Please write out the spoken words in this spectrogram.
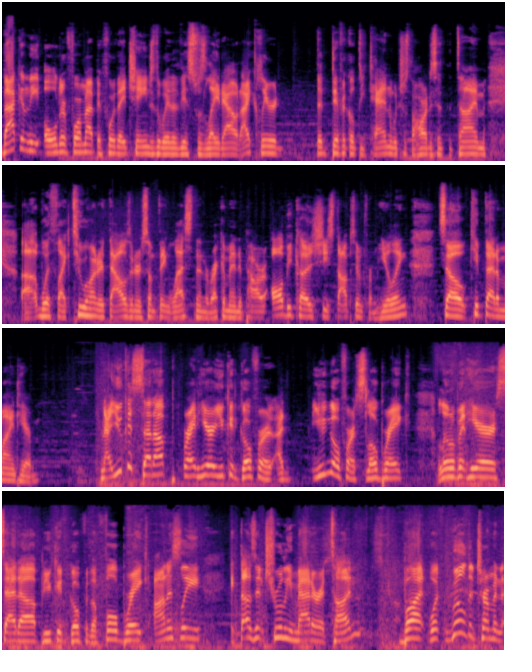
Back in the older format, before they changed the way that this was laid out, I cleared the difficulty 10 which was the hardest at the time uh, with like 200,000 or something less than the recommended power all because she stops him from healing so keep that in mind here now you could set up right here. You could go for a, you can go for a slow break, a little bit here, set up. You could go for the full break. Honestly, it doesn't truly matter a ton. But what will determine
